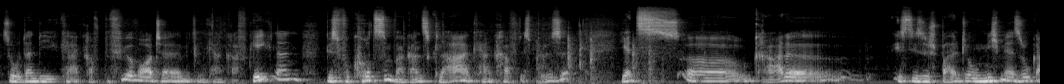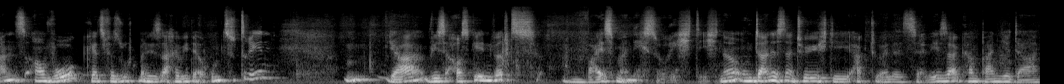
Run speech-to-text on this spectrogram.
So, dann die Kernkraftbefürworter mit den Kernkraftgegnern. Bis vor kurzem war ganz klar, Kernkraft ist böse. Jetzt äh, gerade ist diese Spaltung nicht mehr so ganz en vogue. Jetzt versucht man die Sache wieder rumzudrehen. Ja, wie es ausgehen wird, weiß man nicht so richtig. Ne? Und dann ist natürlich die aktuelle Cerveza-Kampagne da,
